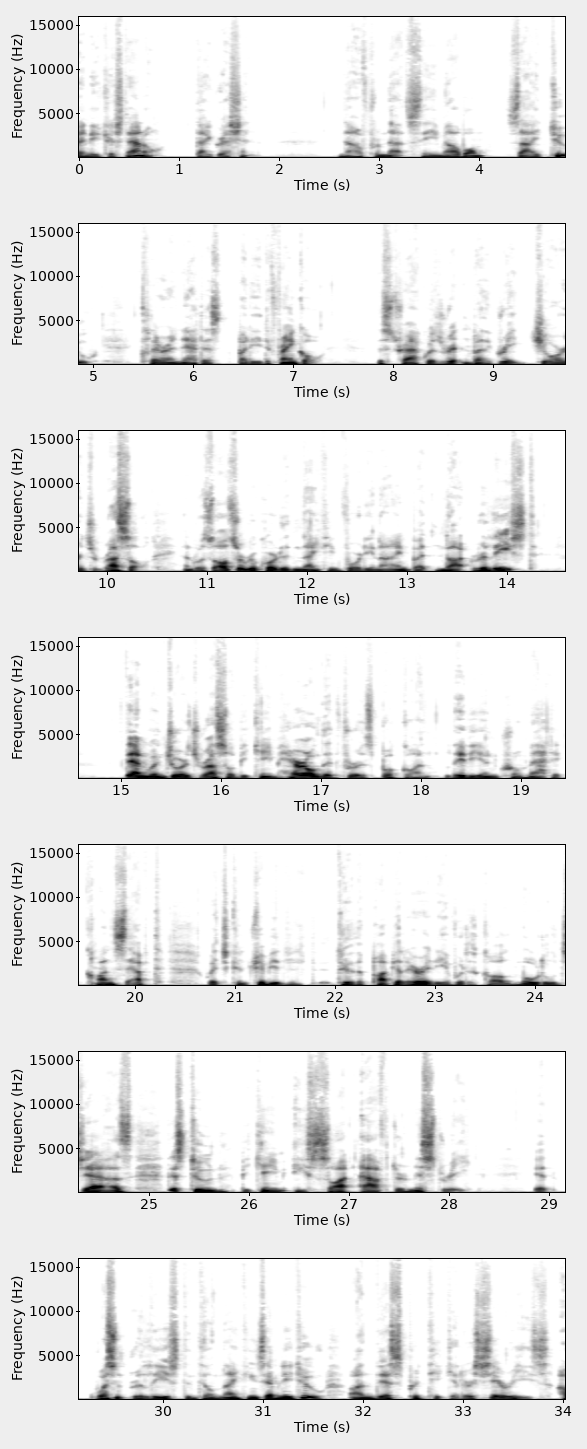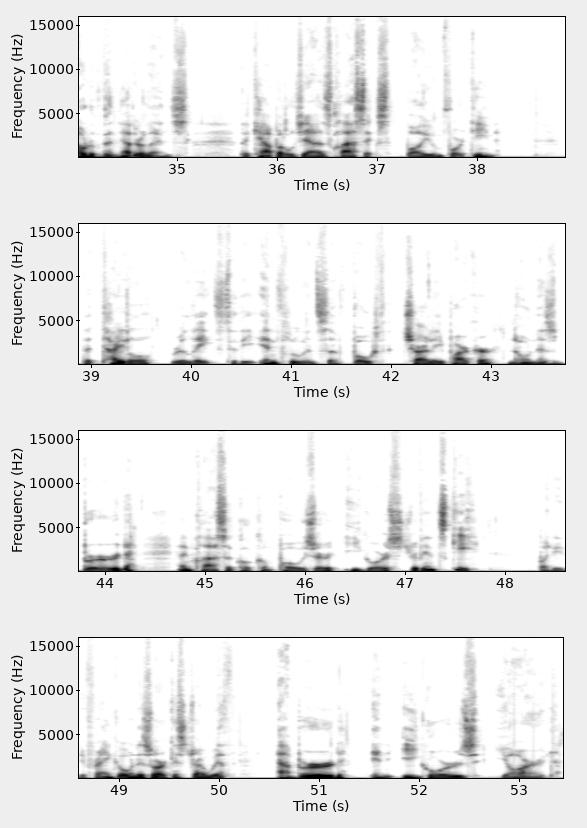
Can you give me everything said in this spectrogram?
Lennie Tristano, Digression. Now from that same album, Side 2, clarinetist Buddy DeFranco. This track was written by the great George Russell and was also recorded in 1949 but not released. Then, when George Russell became heralded for his book on Lydian chromatic concept, which contributed to the popularity of what is called modal jazz, this tune became a sought after mystery. It wasn't released until 1972 on this particular series out of the Netherlands, the Capitol Jazz Classics, Volume 14. The title relates to the influence of both Charlie Parker, known as Bird, and classical composer Igor Stravinsky. Buddy DeFranco and his orchestra with A Bird in Igor's Yard.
